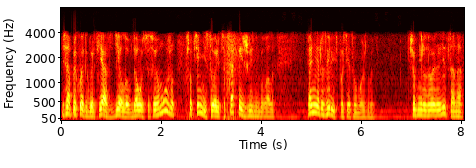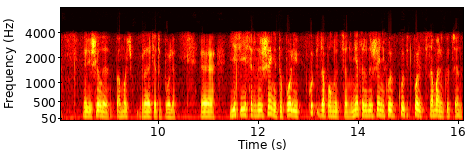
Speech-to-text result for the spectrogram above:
Если она приходит и говорит, я сделала удовольствие своему мужу, чтобы с ним не ссориться, всякая из жизни бывала. И они развелись после этого, может быть. Чтобы не разводиться, она решила помочь продать это поле. Э, если есть разрешение, то поле купит за полную цену. Нет разрешения, купит поле за маленькую цену.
